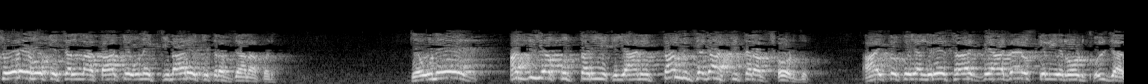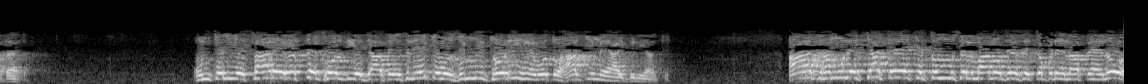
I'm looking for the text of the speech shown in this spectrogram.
چورے ہو کے چلنا تاکہ انہیں کنارے کی طرف جانا پڑے۔ کہ انہیں ادیب طریق یعنی تنگ جگہ کی طرف چھوڑ دو۔ آج تو کوئی انگریز سڑک پہ آ جائے، اس کے لیے روڈ کھل جاتا ہے۔ ان کے لیے سارے رستے کھول دیے جاتے ہیں، اس لیے کہ وہ ذمہ تھوڑی ہیں، وہ تو حاکم ہے آج دنیا کے۔ آج ہم انہیں کیا کہیں کہ تم مسلمانوں جیسے کپڑے نہ پہنو،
